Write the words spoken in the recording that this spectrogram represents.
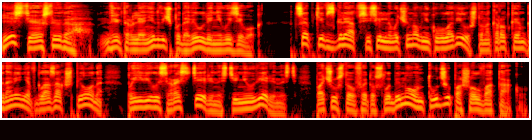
«Естественно», — Виктор Леонидович подавил ленивый зевок. Цепкий взгляд всесильного чиновника уловил, что на короткое мгновение в глазах шпиона появилась растерянность и неуверенность. Почувствовав эту слабину, он тут же пошел в атаку.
